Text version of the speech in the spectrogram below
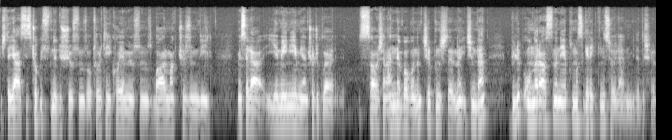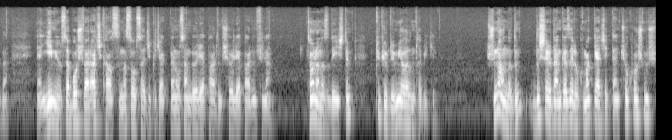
İşte ya siz çok üstüne düşüyorsunuz, otoriteyi koyamıyorsunuz, bağırmak çözüm değil. Mesela yemeğini yemeyen çocukla savaşan anne babanın çırpınışlarını içimden gülüp onlara aslında ne yapılması gerektiğini söylerdim bir de dışarıdan. Yani yemiyorsa boş ver aç kalsın nasıl olsa acıkacak ben olsam böyle yapardım şöyle yapardım filan. Sonra nasıl değiştim? Tükürdüğümü yaladım tabii ki. Şunu anladım dışarıdan gazel okumak gerçekten çok hoşmuş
